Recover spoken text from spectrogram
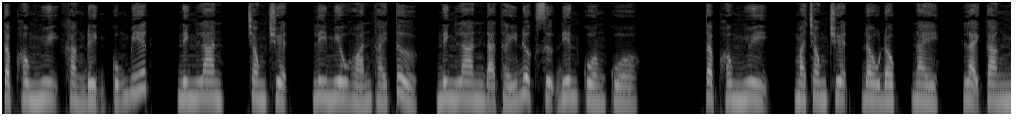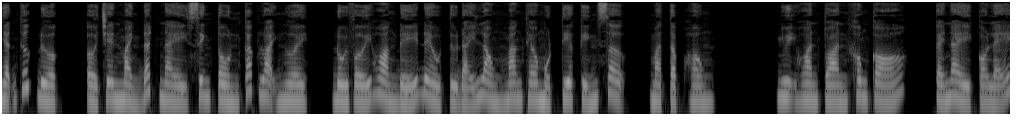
Tập Hồng Nhụy khẳng định cũng biết, Ninh Lan, trong chuyện, Ly Miêu Hoán Thái Tử, Ninh Lan đã thấy được sự điên cuồng của Tập Hồng Nhụy, mà trong chuyện đầu độc này lại càng nhận thức được, ở trên mảnh đất này sinh tồn các loại người, đối với hoàng đế đều từ đáy lòng mang theo một tia kính sợ, mà Tập Hồng. Nhụy hoàn toàn không có, cái này có lẽ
